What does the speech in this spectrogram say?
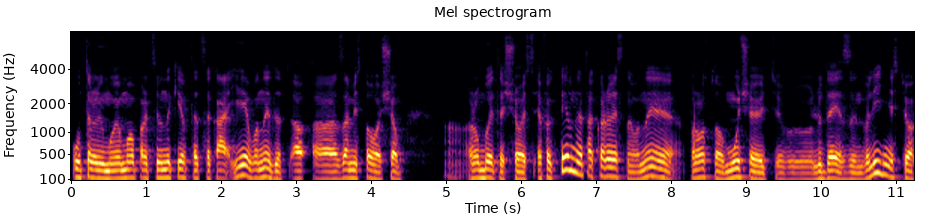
утримуємо працівників ТЦК, і вони для а, а, замість того, щоб робити щось ефективне та корисне, вони просто мучають е, людей з інвалідністю,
